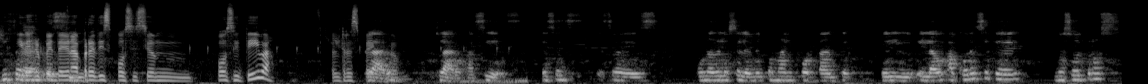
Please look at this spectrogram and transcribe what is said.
Y de repente hay una predisposición positiva al respecto. Claro, claro, así es. Ese es, ese es uno de los elementos más importantes. El, el acuérdense que nosotros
